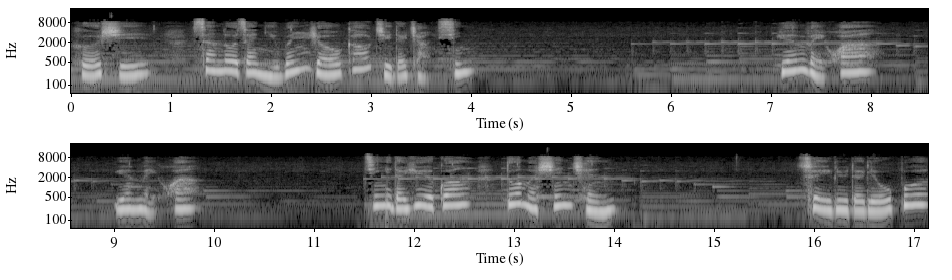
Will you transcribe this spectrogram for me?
何时散落在你温柔高举的掌心？鸢尾花，鸢尾花，今夜的月光多么深沉，翠绿的流波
